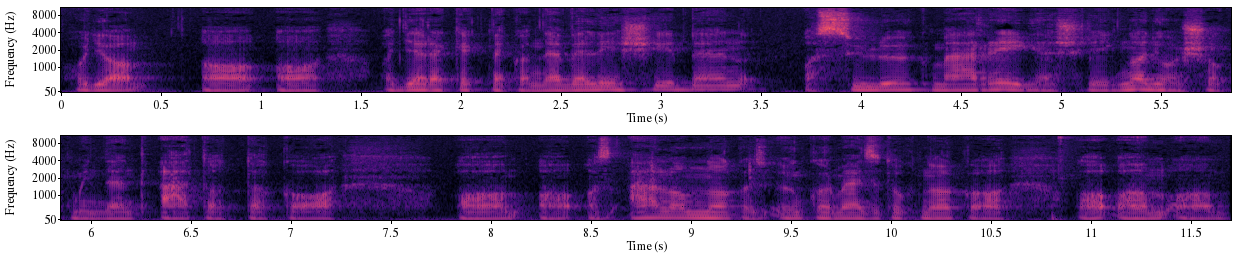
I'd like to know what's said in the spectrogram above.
hogy a, a, a, a gyerekeknek a nevelésében a szülők már réges-rég nagyon sok mindent átadtak a, a, a, az államnak, az önkormányzatoknak, a, a, a, a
